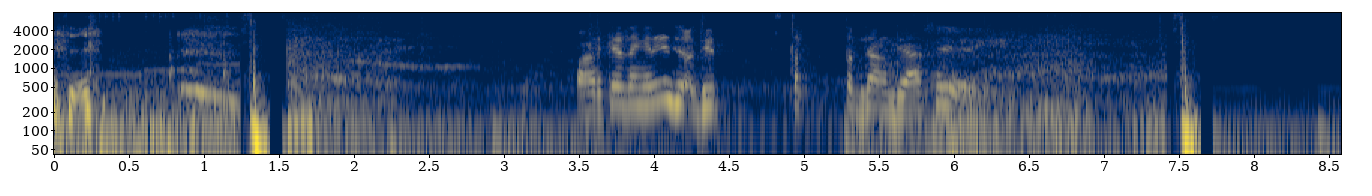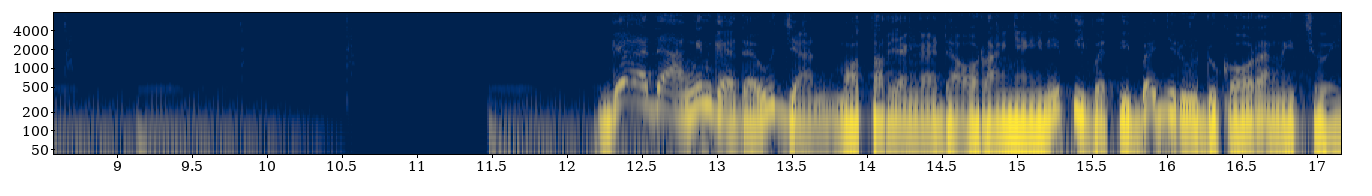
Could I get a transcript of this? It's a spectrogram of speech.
parkir yang ini juga ditendang di AC Gak ada angin gak ada hujan, motor yang gak ada orangnya ini tiba-tiba nyeruduk ke orang nih cuy.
